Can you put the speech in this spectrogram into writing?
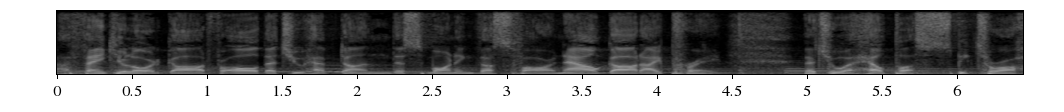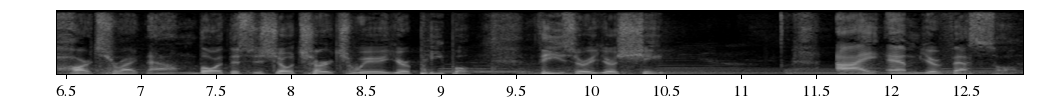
I thank you, Lord God, for all that you have done this morning thus far. Now, God, I pray that you will help us speak to our hearts right now. Lord, this is your church. We're your people. These are your sheep. I am your vessel.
